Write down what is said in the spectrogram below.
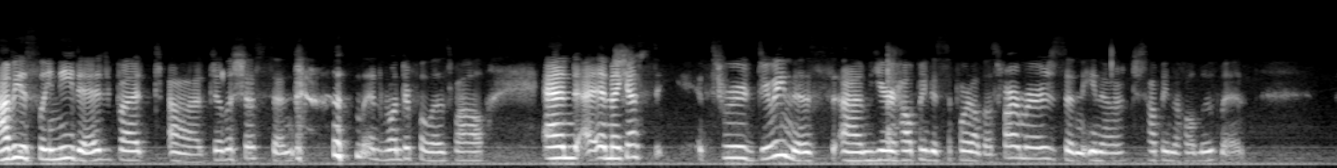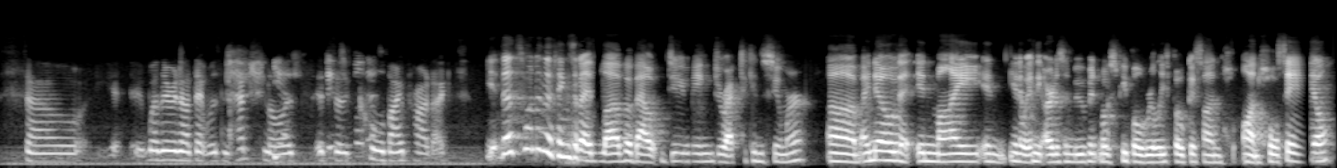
obviously needed, but uh, delicious and and wonderful as well. And and I guess through doing this, um, you're helping to support all those farmers and you know just helping the whole movement. So whether or not that was intentional, yeah, it's it's, it's a cool byproduct. Yeah, that's one of the things that I love about doing direct to consumer. Um, I know that in my in you know in the artisan movement, most people really focus on on wholesale.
